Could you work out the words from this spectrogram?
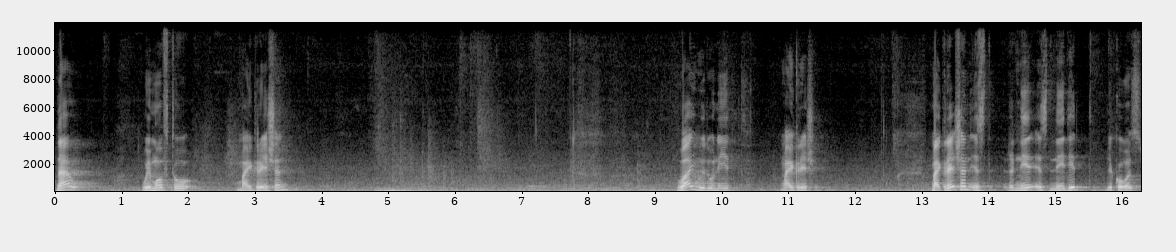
Now we move to migration. Why we do need migration? Migration is, is needed because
